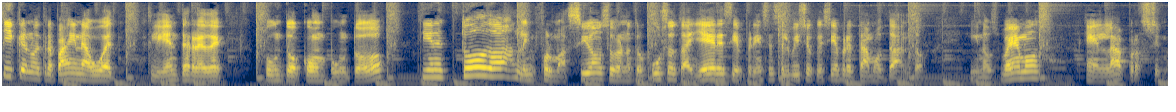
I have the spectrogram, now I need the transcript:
y que nuestra página web clienterd.com.do tiene toda la información sobre nuestro curso, talleres y experiencia de servicio que siempre estamos dando. Y nos vemos en la próxima.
